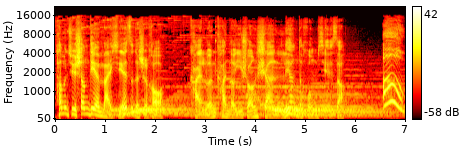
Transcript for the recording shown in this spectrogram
他们去商店买鞋子的时候，凯伦看到一双闪亮的红鞋子。哦，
